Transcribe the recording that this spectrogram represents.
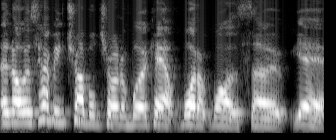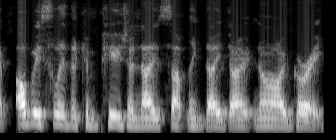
And I was having trouble trying to work out what it was. So, yeah, obviously the computer knows something they don't. No, I agree.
